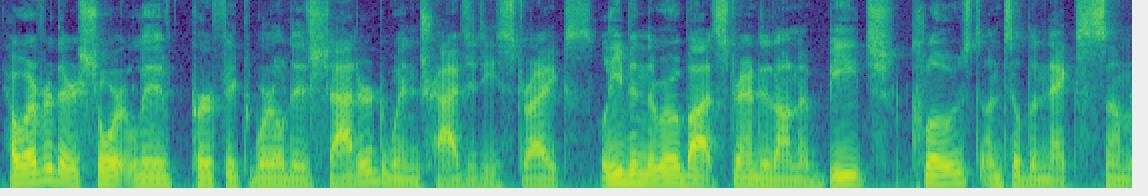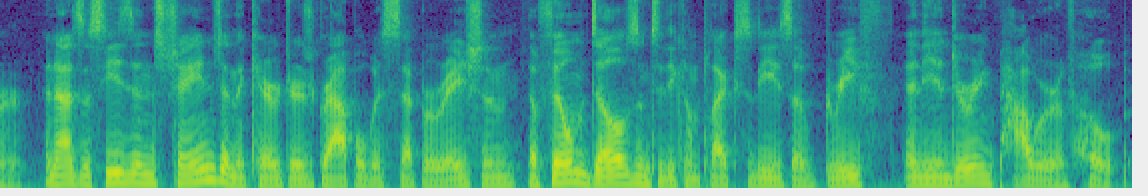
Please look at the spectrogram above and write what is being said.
However, their short-lived perfect world is shattered when tragedy strikes, leaving the robot stranded on a beach, closed until the next summer. And as the seasons change and the characters grapple with separation, the film delves into the complexities of grief and the enduring power of hope.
